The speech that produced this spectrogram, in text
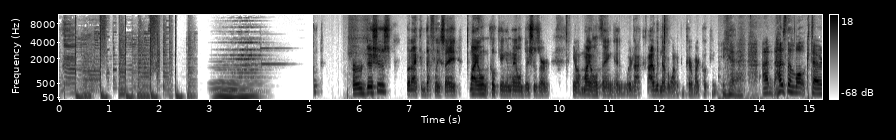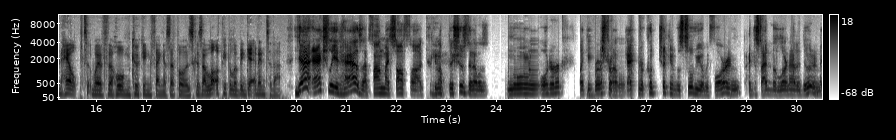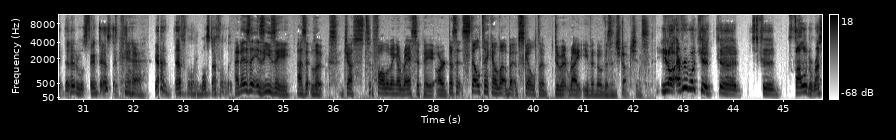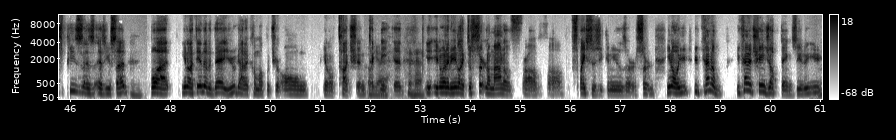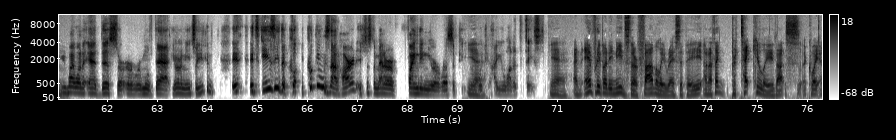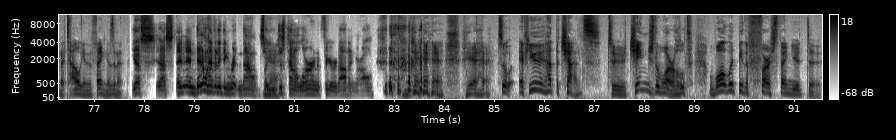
her dishes, but I can definitely say my own cooking and my own dishes are, you know, my own thing. And we're not, I would never want to compare my cooking. Yeah. And has the lockdown helped with the home cooking thing, I suppose? Because a lot of people have been getting into that. Yeah, actually, it has. I found myself uh, cooking Yeah. up dishes that I was normally order like a restaurant. Like I never cooked chicken Vesuvio before, and I decided to learn how to do it, and I did it. It was fantastic. So, Yeah. yeah, definitely, most definitely. And is it as easy as it looks, just following a recipe, or does it still take a little bit of skill to do it right, even though there's instructions? you know everyone could could could follow the recipes as as you said Mm. but you know at the end of the day you got to come up with your own you know touch and Oh, yeah. technique and you, you know what i mean? Like just certain amount of, of uh, spices you can use or certain you know you, you kind of you kind of change up things. You you, Mm. you might want to add this or, or remove that. You know what i mean? So you can it, it's easy to cook. Cooking is not hard. It's just a matter of finding your recipe Yeah. which, how you want it to taste Yeah, and everybody needs their family recipe, and I think particularly that's quite an Italian thing, isn't it? Yes, yes, and and they don't have anything written down, so Yeah. you just kind of learn and figure it out on your own. yeah. So, if you had the chance to change the world, what would be the first thing you'd do?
